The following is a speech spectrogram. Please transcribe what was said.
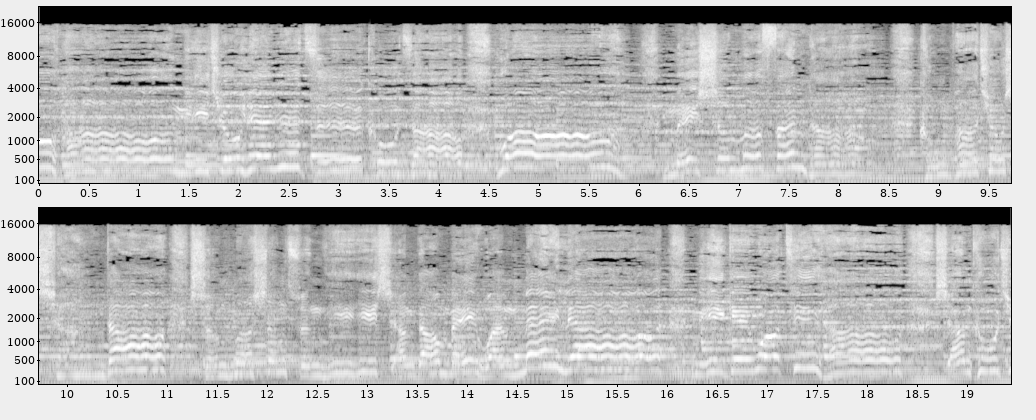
不好，你就怨日子枯燥。哦，没什么烦恼，恐怕就想到什么生存意义，想到没完没了。你给我听好，想哭就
